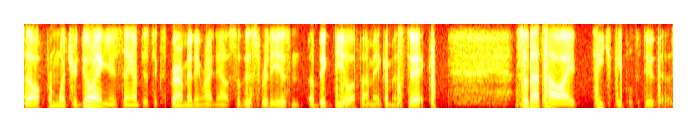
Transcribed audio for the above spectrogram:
self from what you're doing. You're saying, I'm just experimenting right now, so this really isn't a big deal if I make a mistake. So that's how I teach people to do this,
